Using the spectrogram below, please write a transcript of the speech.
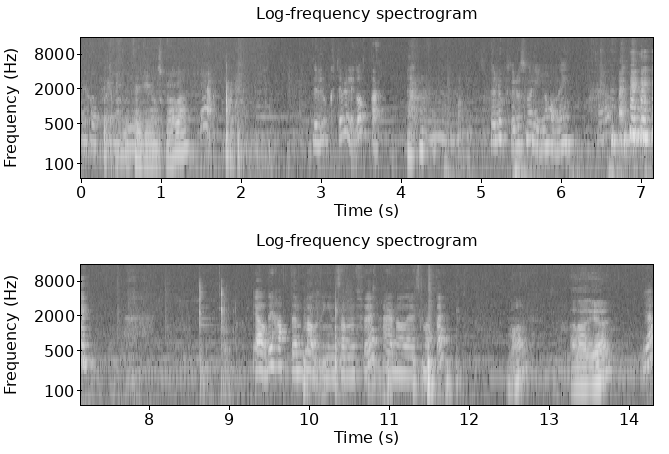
Jeg håper det blir Funker ganske bra, det. Ja. Det lukter veldig godt, da. Det lukter rosmarin og honning. Jeg har aldri hatt den blandingen sammen før. Er det noen av dere som har hatt det? Nei? Eller jeg? Ja.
